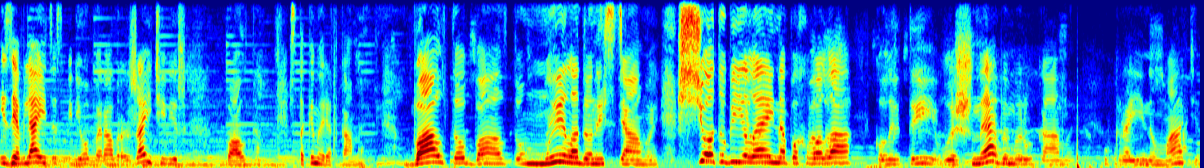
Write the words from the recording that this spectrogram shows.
І з'являється з-під його пера вражаючий вірш Балта з такими рядками: Балто, Балто, мила донестями, що тобі єлейна похвала, коли ти вишневими руками Україну матір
